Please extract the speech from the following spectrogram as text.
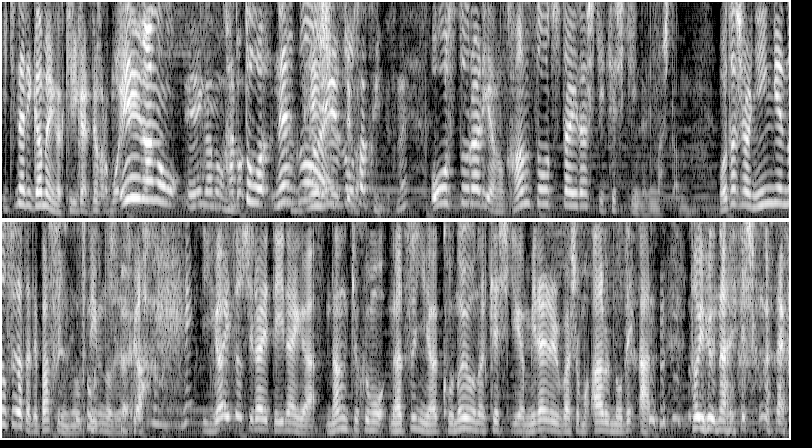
いきなり画面が切り替えてだからもう映画の映画のカットはね編集っていうか作品ですね。オーストラリアの乾燥地帯らしき景色になりました、私は人間の姿でバスに乗っているのですが意外と知られていないが南極も夏にはこのような景色が見られる場所もあるのである。というナレーションが流れ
